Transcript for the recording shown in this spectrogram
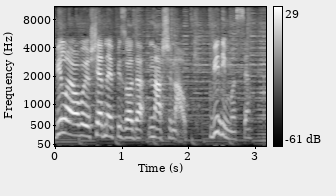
Bila je ovo još jedna epizoda naše nauke. Vidimo se!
